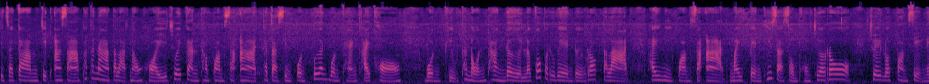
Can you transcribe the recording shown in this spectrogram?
กิจกรรม จิตอาสาพัฒนาตลาดหนองหอย ช่วยกันทำความสะอาด ขจัดสิ่งปนเปื้อนบนแผงขายของ บนผิวถนนทางเดิน แล้วก็บริเวณโดยรอบตลาด ให้มีความสะอาดไม่เป็นที่สะสมของเชื้อโรค ช่วยลดความเสี่ยงใน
